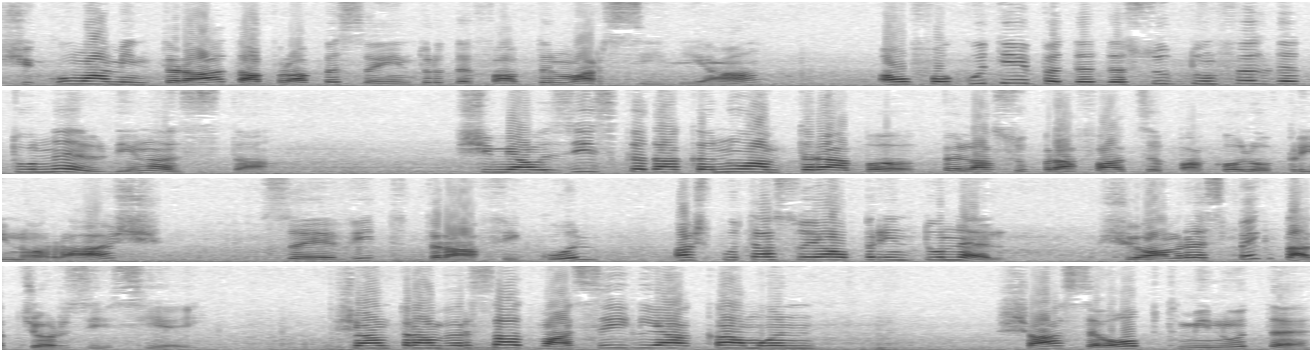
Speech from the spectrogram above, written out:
Și cum am intrat, aproape să intru de fapt în Marsilia, au făcut ei pe dedesubt un fel de tunel din ăsta. Și mi-au zis că dacă nu am treabă pe la suprafață pe acolo prin oraș, să evit traficul, aș putea să o iau prin tunel. Și eu am respectat ce au zis ei și am traversat Masilia cam în 6-8 minute.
